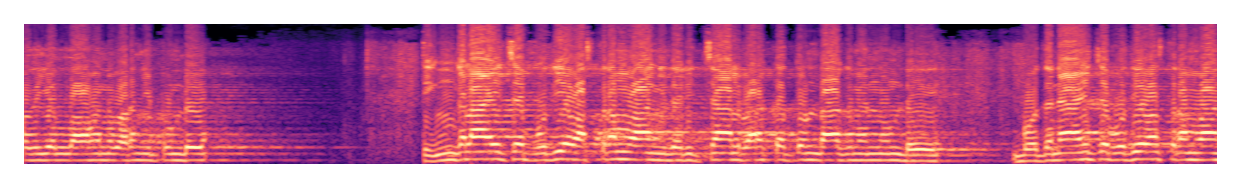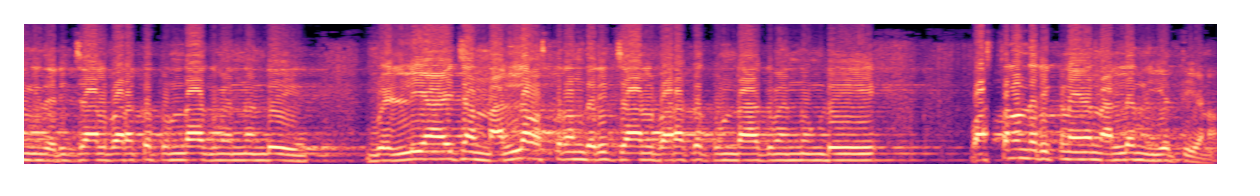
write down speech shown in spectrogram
റളിയല്ലാഹു അൻഹു പറഞ്ഞിട്ടുണ്ട്. തിങ്കളാഴ്ച പുതിയ വസ്ത്രം വാങ്ങി ധരിച്ചാൽ ബറക്കത്തുണ്ടാകുമെന്നുണ്ട്. ബുധനാഴ്ച പുതിയ വസ്ത്രം വാങ്ങി ധരിച്ചാൽ ബറക്കത്തുണ്ടാകുമെന്നുണ്ട്. വെള്ളിയാഴ്ച നല്ല വസ്ത്രം ധരിച്ചാൽ ബറക്കത്തുണ്ടാകുമെന്നുണ്ട്. വസ്ത്രം ധരിക്കണേ നല്ല നിയത്ത് ചെയ്യണം.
